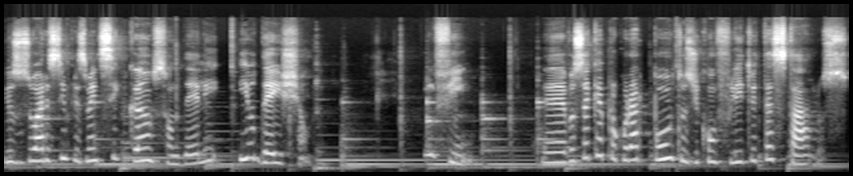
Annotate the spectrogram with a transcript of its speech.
e os usuários simplesmente se cansam dele e o deixam. Enfim, é, você quer procurar pontos de conflito e testá-los.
